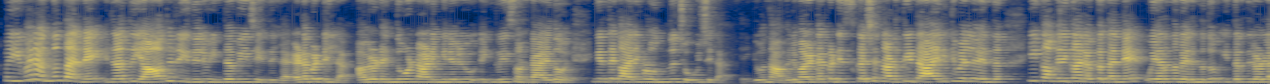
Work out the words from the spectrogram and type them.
അപ്പൊ ഇവരൊന്നും തന്നെ ഇതിനകത്ത് യാതൊരു രീതിയിലും ഇന്റർവ്യൂ ചെയ്തില്ല ഇടപെട്ടില്ല. അവരോട് എന്തുകൊണ്ടാണ് ഇങ്ങനെ ഒരു ഇൻക്രീസ് ഉണ്ടായതോ ഇങ്ങനത്തെ കാര്യങ്ങളൊന്നും ചോദിച്ചില്ല. എനിക്ക് തോന്നുന്നു അവരുമായിട്ടൊക്കെ ഡിസ്കഷൻ നടത്തിയിട്ടായിരിക്കുമല്ലോ എന്ത്? ഈ കമ്പനിക്കാരൊക്കെ തന്നെ ഉയർന്നു വരുന്നതും ഇത്തരത്തിലുള്ള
